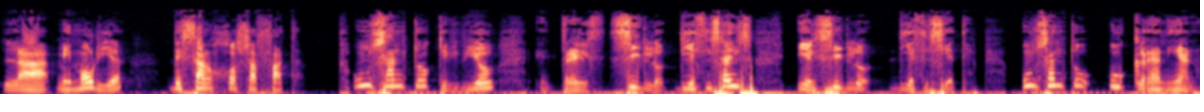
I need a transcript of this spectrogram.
la memoria de San Josafat, un santo que vivió entre el siglo XVI y el siglo XVII. Un santo ucraniano.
